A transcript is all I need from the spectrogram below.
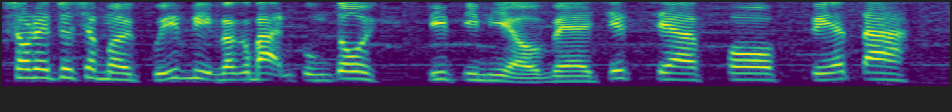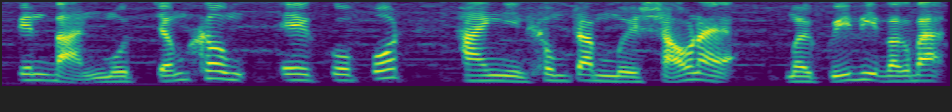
Sau đây tôi sẽ mời quý vị và các bạn cùng tôi đi tìm hiểu về chiếc xe Ford Fiesta phiên bản 1.0 EcoPod 2016 này ạ. Mời quý vị và các bạn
